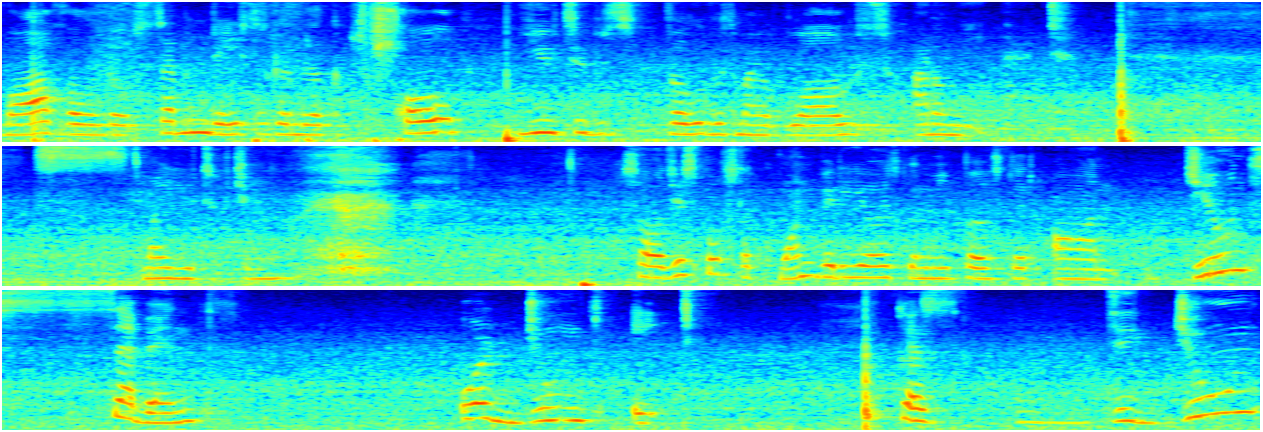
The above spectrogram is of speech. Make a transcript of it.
vlog all those seven days, it's gonna be like a whole YouTube is filled with my vlogs. I don't need that It's my YouTube channel. So I'll just post like one video. It's gonna be posted on June 7th or June 8th. Because the June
